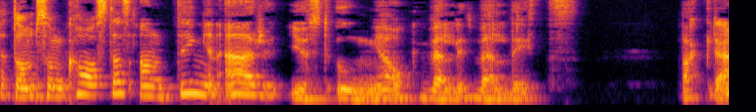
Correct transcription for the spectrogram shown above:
Att de som castas antingen är just unga och väldigt, väldigt vackra.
